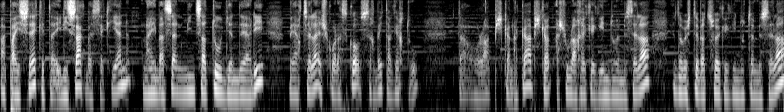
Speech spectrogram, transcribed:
apaisek eta elizak bezekien, nahi bazen mintzatu jendeari, behartzela eskuarazko zerbait agertu eta hola pixkanaka, pixkat asularek egin duen bezala, edo beste batzuek egin duten bezala,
